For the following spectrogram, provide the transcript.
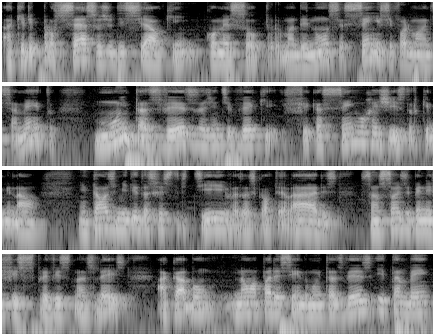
aquele processo judicial que começou por uma denúncia sem esse formal indiciamento, muitas vezes a gente vê que fica sem o registro criminal. Então, as medidas restritivas, as cautelares, sanções e benefícios previstos nas leis acabam não aparecendo muitas vezes e também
